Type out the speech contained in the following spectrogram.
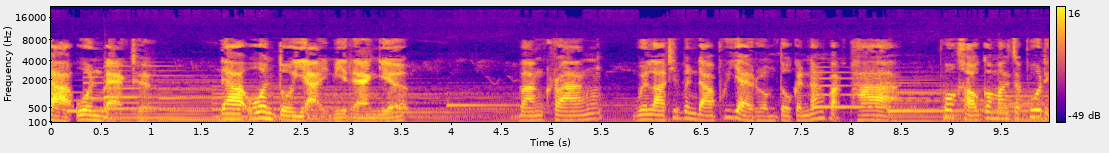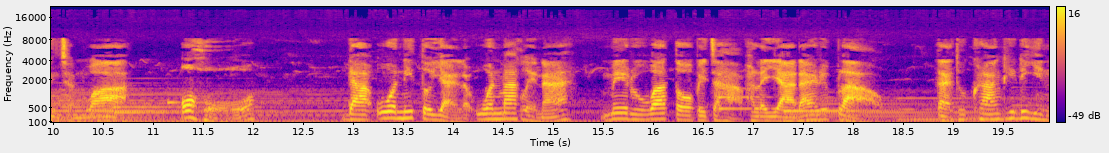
ด่าอ้วนแบกเถอะ ดาอ้วนตัวใหญ่มีแรงเยอะ บางครั้ง เวลาที่บรรดาผู้ใหญ่รวมตัวกันนั่งปักผ้า พวกเขาก็มักจะพูดถึงฉันว่า โอ้โห ดาอ้วนนี่ตัวใหญ่และอ้วนมากเลยนะ ไม่รู้ว่าโตไปจะหาภรรยาได้หรือเปล่า แต่ทุกครั้งที่ได้ยิน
